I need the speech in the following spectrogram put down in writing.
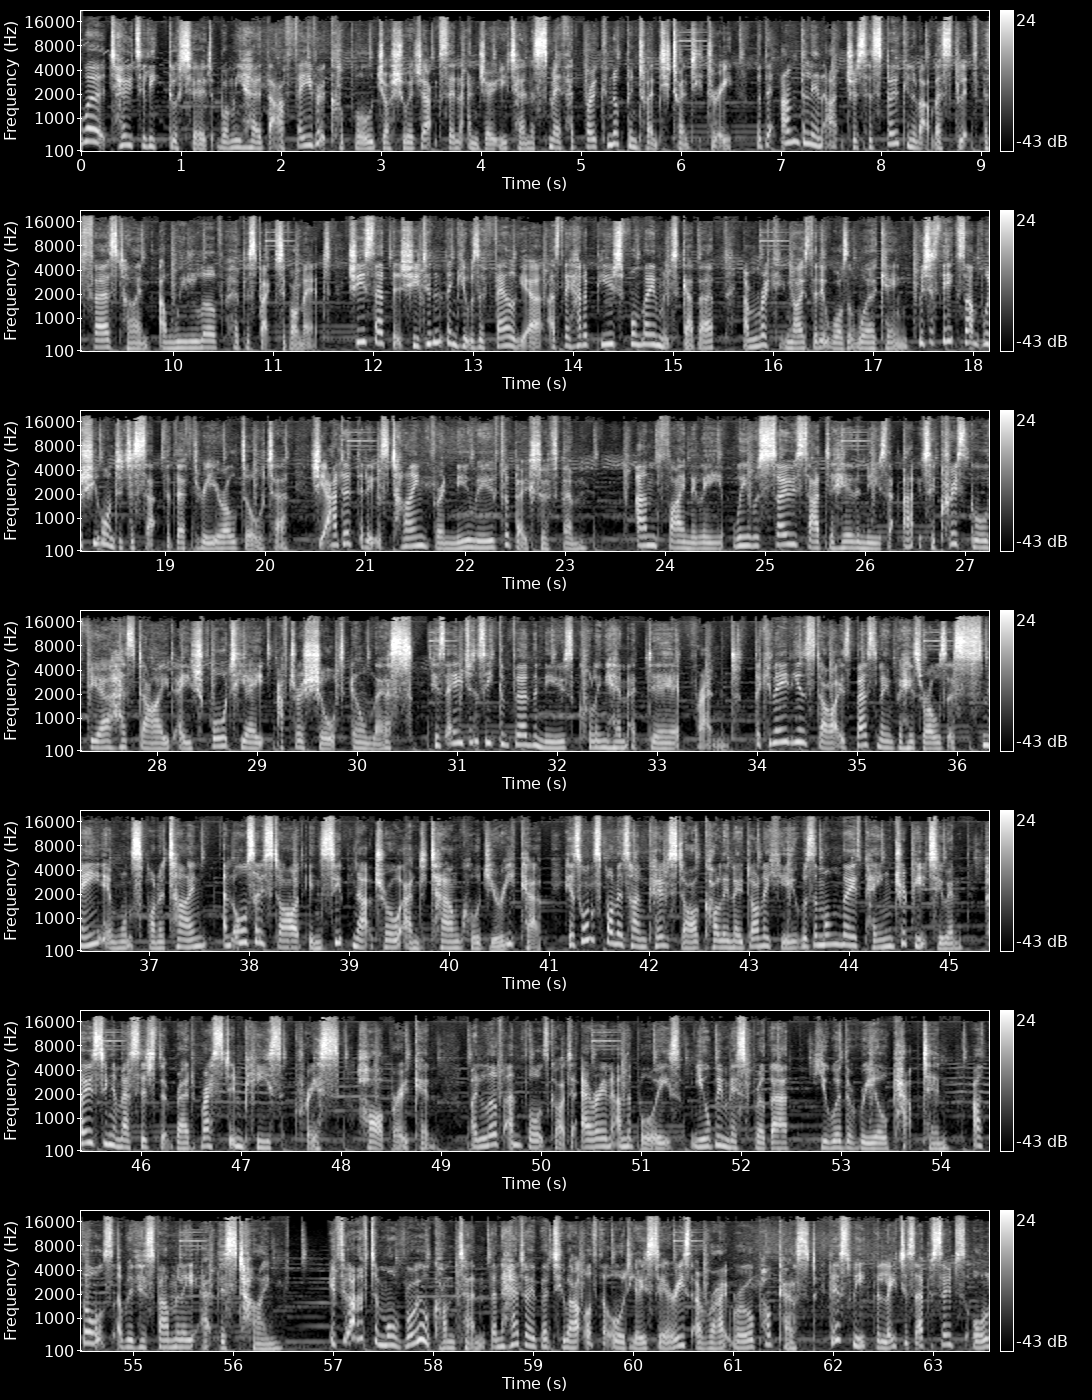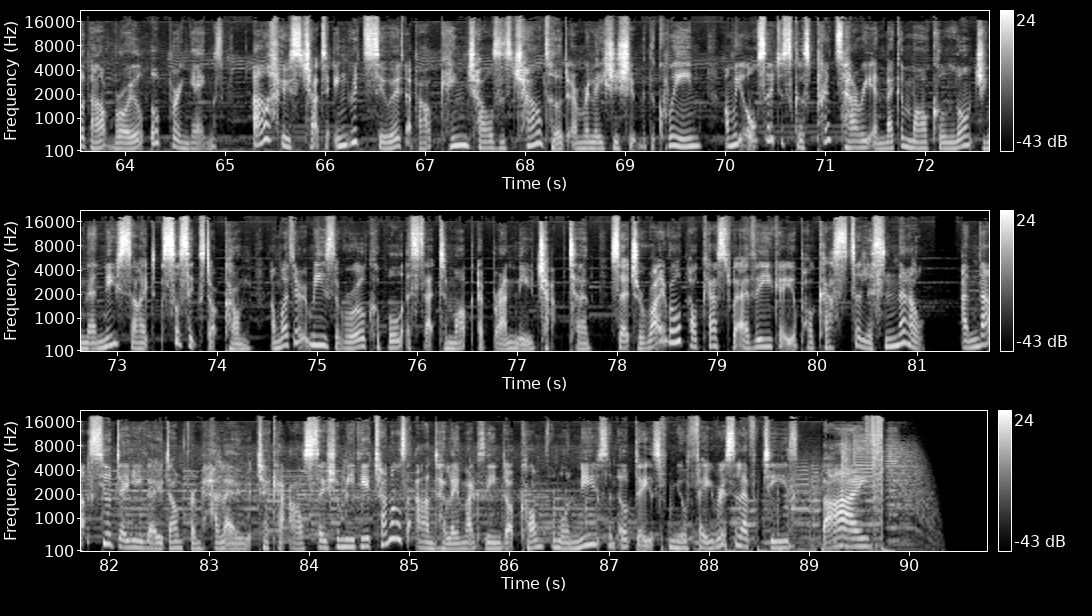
Were totally gutted when we heard that our favourite couple, Joshua Jackson and Jodie Turner Smith, had broken up in 2023. But the Anne Boleyn actress has spoken about their split for the first time, and we love her perspective on it. She said that she didn't think it was a failure as they had a beautiful moment together and recognised that it wasn't working, which is the example she wanted to set for their three year old daughter. She added that it was time for a new move for both of them. And finally, we were so sad to hear the news that actor Chris Gauthier has died aged 48 after a short illness. His agency confirmed the news, calling him a dear friend. The Canadian star is best known for his roles as Smee in Once Upon a Time and also starred in Supernatural and A Town Called Eureka. His Once Upon a Time co star Colin O'Donoghue was among those paying tribute to him, posting a message that read, Rest in peace, Chris, heartbroken. My love and thoughts go out to Erin and the boys. You'll be missed, brother. You were the real captain. Our thoughts are with his family at this time. If you're after more royal content, then head over to our other audio series, A Right Royal Podcast. This week, the latest episode is all about royal upbringings. Our hosts chat to Ingrid Seward about King Charles's childhood and relationship with the Queen, and we also discuss Prince Harry and Meghan Markle launching their new site, Sussex.com, and whether it means the royal couple are set to mark a brand new chapter. Search a Right Royal podcast wherever you get your podcasts to listen now. And that's your daily lowdown from Hello. Check out our social media channels and HelloMagazine.com for more news and updates from your favourite celebrities. Bye.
